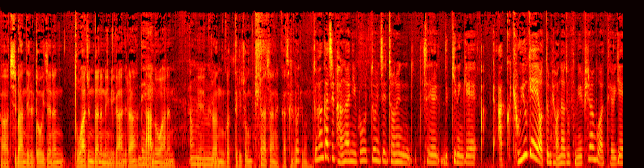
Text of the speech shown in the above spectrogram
어, 집안일도 이제는 도와준다는 의미가 아니라 네. 나누어하는 음. 예, 그런 것들이 조금 필요하지 않을까 생각해 봅니다. 또 한 가지 방안이고 또 이제 저는 제일 느끼는 게 아, 그 교육의 어떤 변화도 분명히 필요한 것 같아요. 이게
